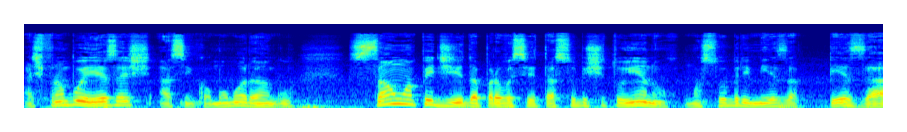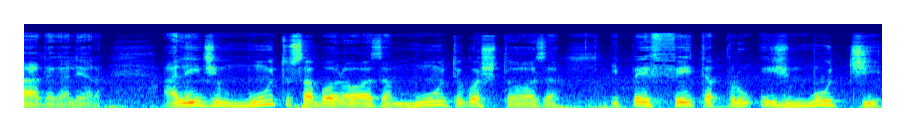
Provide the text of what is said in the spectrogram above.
as framboesas, assim como o morango, são uma pedida para você estar tá substituindo uma sobremesa pesada, galera. Além de muito saborosa, muito gostosa e perfeita para um smoothie,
